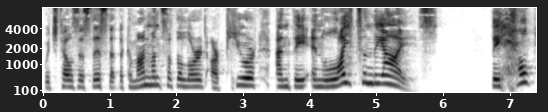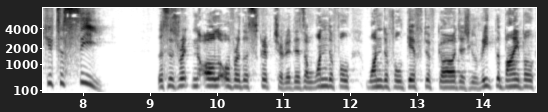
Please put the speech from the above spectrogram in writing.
which tells us this that the commandments of the Lord are pure and they enlighten the eyes. They help you to see. This is written all over the scripture. It is a wonderful, wonderful gift of God. As you read the Bible,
